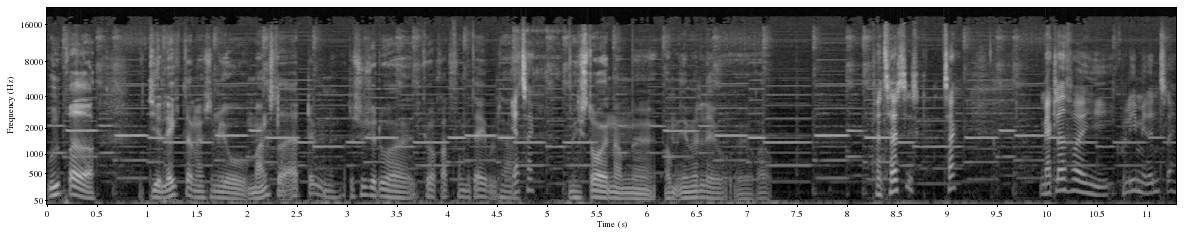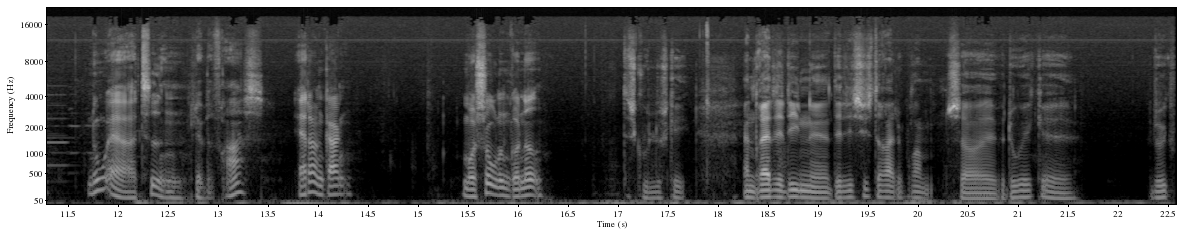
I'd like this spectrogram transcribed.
udbreder dialekterne, som jo mange steder er døende. Det synes jeg, du har gjort ret formidabelt her. Ja, tak. Med historien om, øh, om Emmelev øh, Røv. Fantastisk. Men jeg er glad for, at I kunne lide mit indslag. Nu er tiden løbet fra os. Er der en gang, må solen gå ned? Det skulle jo ske. André, det er, din, øh, det er dit sidste radioprogram, så øh, vil, du ikke, øh, vil du ikke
